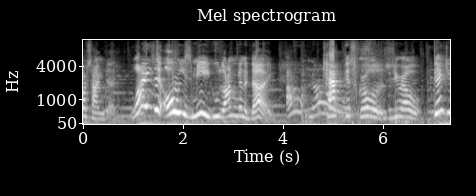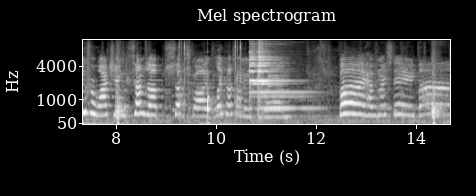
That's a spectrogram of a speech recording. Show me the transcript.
Course I'm dead. Why is it always me who's I'm gonna die? I don't know. Cactus Girl Zero. Thank you for watching. Thumbs up, subscribe, like us on Instagram. Bye. Have a nice day. Bye.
